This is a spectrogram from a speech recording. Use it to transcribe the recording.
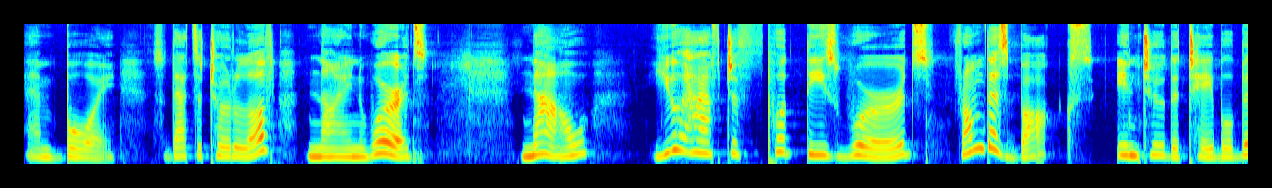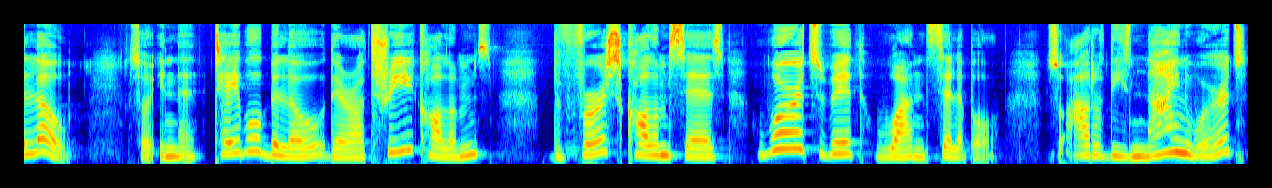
and boy. So that's a total of nine words. Now you have to put these words from this box into the table below. So in the table below, there are three columns. The first column says words with one syllable. So out of these nine words,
